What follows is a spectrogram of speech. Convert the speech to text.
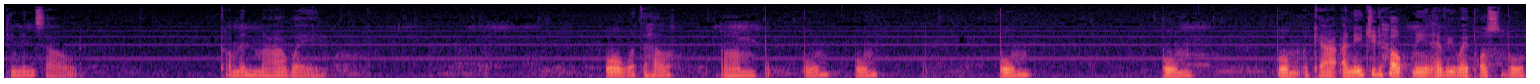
Demon sword. Coming my way. Whoa, what the hell? Um, boom, boom, boom, boom, boom. Okay, I need you to help me in every way possible.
